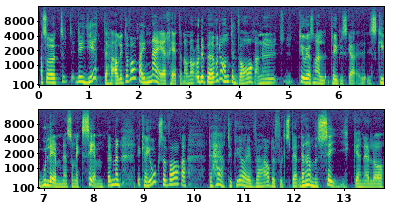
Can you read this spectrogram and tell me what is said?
alltså, det är jättehärligt att vara i närheten av någon. Och det behöver då inte vara, nu tog jag sådana typiska skolämnen som exempel, men det kan ju också vara, det här tycker jag är värdefullt spännande, den här musiken eller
